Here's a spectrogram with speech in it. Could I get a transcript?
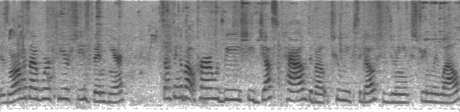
as long as I've worked here, she's been here. Something about her would be she just calved about two weeks ago. She's doing extremely well.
